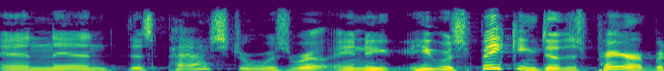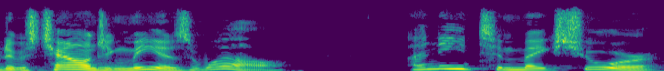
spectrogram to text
And then this pastor was real, and he, he was speaking to this parent, but it was challenging me as well. I need to make sure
